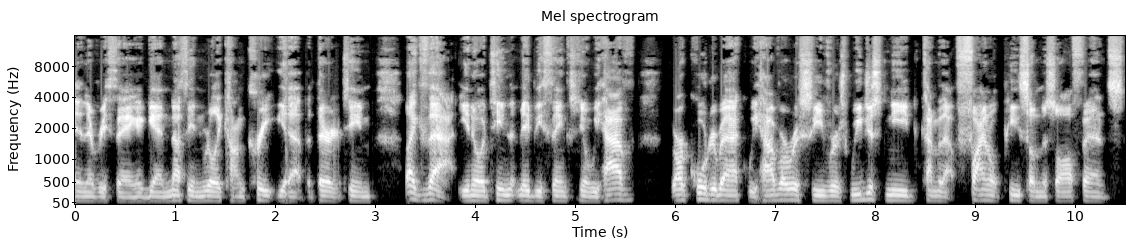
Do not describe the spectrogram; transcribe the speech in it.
and everything. Again, nothing really concrete yet, but they're a team like that. You know, a team that maybe thinks, you know, we have our quarterback, we have our receivers. We just need kind of that final piece on this offense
